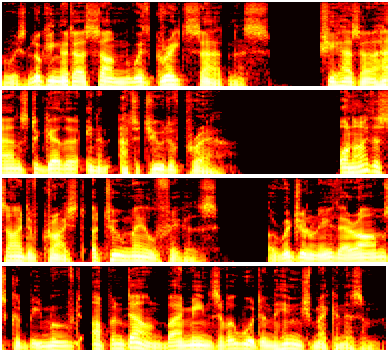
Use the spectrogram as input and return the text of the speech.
who is looking at her son with great sadness. She has her hands together in an attitude of prayer. On either side of Christ are two male figures. Originally, their arms could be moved up and down by means of a wooden hinge mechanism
